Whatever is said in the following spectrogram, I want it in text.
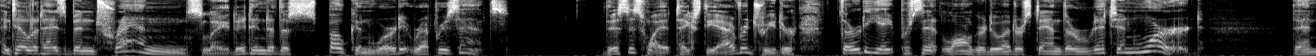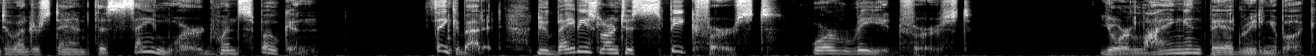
until it has been translated into the spoken word it represents. This is why it takes the average reader 38% longer to understand the written word than to understand the same word when spoken. Think about it. Do babies learn to speak first or read first? You're lying in bed reading a book.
